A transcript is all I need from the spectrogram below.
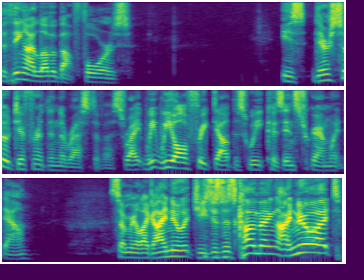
The thing I love about fours is they're so different than the rest of us, right? We, we all freaked out this week because Instagram went down. Some of you are like, I knew it. Jesus is coming. I knew it.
